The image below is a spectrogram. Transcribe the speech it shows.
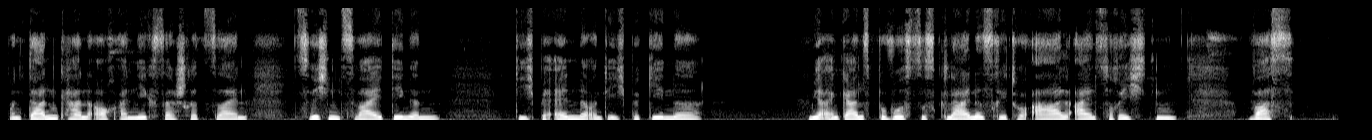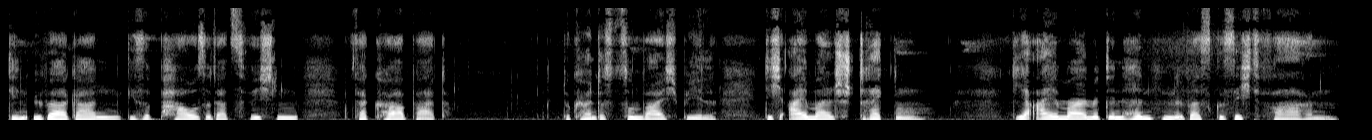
Und dann kann auch ein nächster Schritt sein, zwischen zwei Dingen, die ich beende und die ich beginne, mir ein ganz bewusstes kleines Ritual einzurichten, was den Übergang, diese Pause dazwischen verkörpert. Du könntest zum Beispiel dich einmal strecken, dir einmal mit den Händen übers Gesicht fahren,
